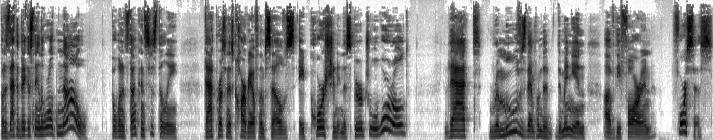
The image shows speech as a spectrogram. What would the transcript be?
but is that the biggest thing in the world? No. But when it's done consistently, that person is carving out for themselves a portion in the spiritual world that removes them from the dominion of the foreign forces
